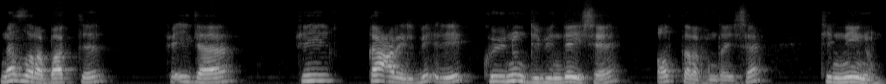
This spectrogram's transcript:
Nazara baktı. Feida fi ka'ril bi'ri kuyunun dibinde ise alt tarafında ise tinninun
